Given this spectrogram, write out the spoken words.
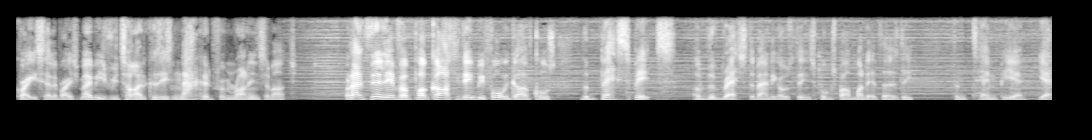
great celebration. Maybe he's retired because he's knackered from running so much. But that's nearly it for podcasting thing. Before we go, of course, the best bits of the rest of Andy Goldstein Sports Bar Monday to Thursday from 10 p.m. Yeah,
